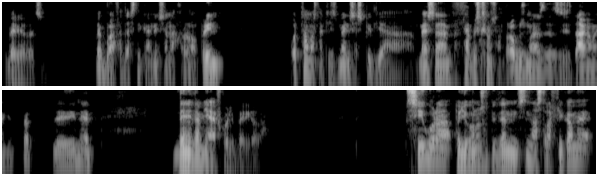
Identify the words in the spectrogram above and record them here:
την περίοδο έτσι. Δεν μπορεί να φανταστεί κανείς ένα χρόνο πριν ότι θα ήμασταν κλεισμένοι σε σπίτια μέσα, θα βρίσκαμε τους ανθρώπους μας, δεν συζητάγαμε. Ε, είναι δεν ήταν μια εύκολη περίοδο. Σίγουρα το γεγονός ότι δεν συναστραφήκαμε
